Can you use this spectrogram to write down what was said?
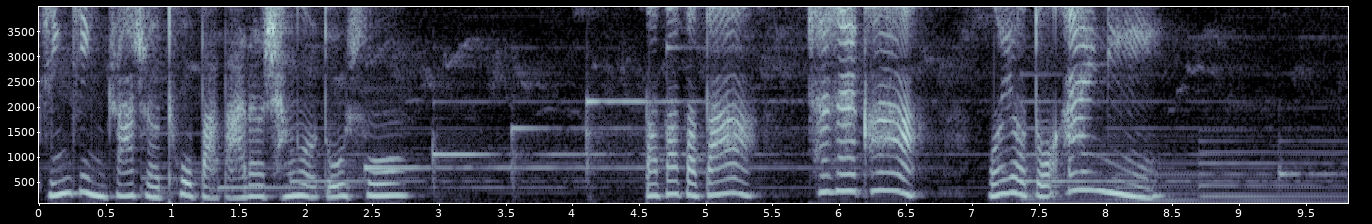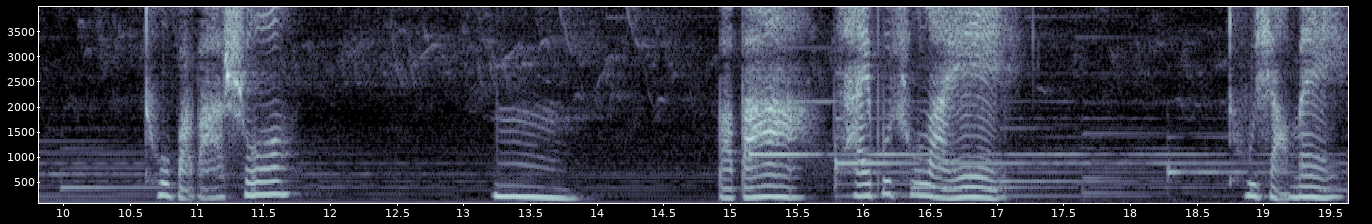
紧紧抓着兔爸爸的长耳朵说：“爸爸，爸爸，猜猜看。”我有多爱你？兔爸爸说：“嗯，爸爸猜不出来诶。”兔小妹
